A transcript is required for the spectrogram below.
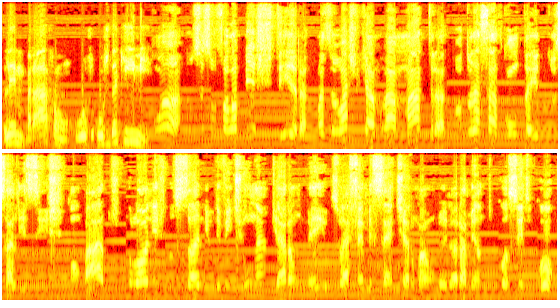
lembravam os, os da Kimi. Juan, não sei se eu vou falar besteira, mas eu acho que a, a Matra botou nessa conta aí dos Alices combados, clones do Sanyo de 21, né? Que eram meio. Se o FM7 era uma- um melhoramento do conceito coco,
